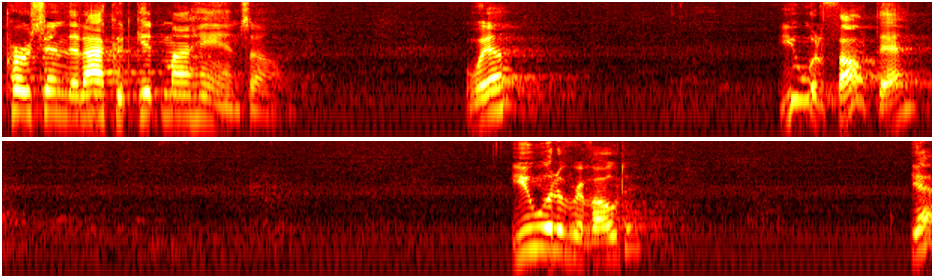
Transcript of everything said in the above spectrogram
person that I could get my hands on. Well, you would have thought that. You would have revolted. Yeah.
